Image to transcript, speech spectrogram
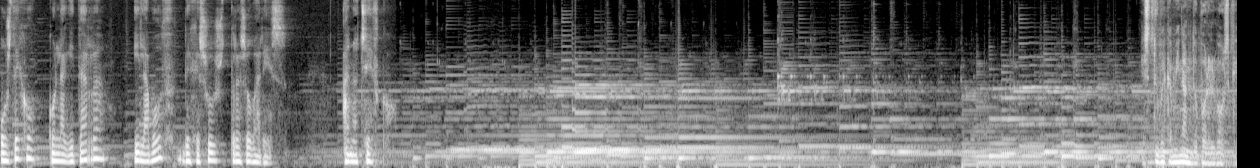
os dejo con la guitarra y la voz de Jesús Trasovares. Anochezco. Estuve caminando por el bosque,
